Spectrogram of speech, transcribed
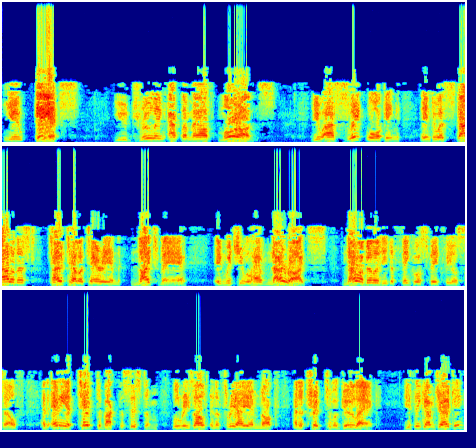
you idiots! You drooling at the mouth morons! You are sleepwalking into a Stalinist totalitarian nightmare in which you will have no rights, no ability to think or speak for yourself, and any attempt to buck the system will result in a 3 a.m. knock and a trip to a gulag. You think I'm joking?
